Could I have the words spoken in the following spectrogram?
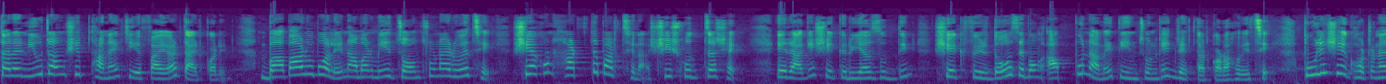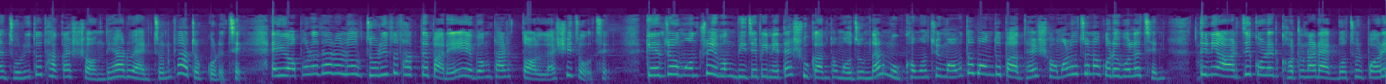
তারা নিউ টাউনশিপ থানায় একটি এফআইআর দায়ের করেন। বাবা আরও বলেন, আমার মেয়ে যন্ত্রণায় রয়েছে। সে এখন হাঁটতে পারছে না। সে শয্যাশায়। এর আগে শেখ রিয়াজউদ্দিন, শেখ ফিরদৌস এবং আপ্পু নামে তিনজনকে গ্রেপ্তার করা হয়েছে। পুলিশ এই ঘটনায় জড়িত থাকার সন্দেহে আরও একজনকে আটক করেছে। এই অপরাধে আরও লোক জড়িত থাকতে পারে এবং তার তল্লাশি চলছে। কেন্দ্রীয় মন্ত্রী এবং বিজেপি নেতা সুকান্ত মজুমদার মুখ্যমন্ত্রী মমতা বন্দ্যোপাধ্যায় সমালোচনা করে বলেছেন, তিনি আরজি করের ঘটনার এক বছর পরে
